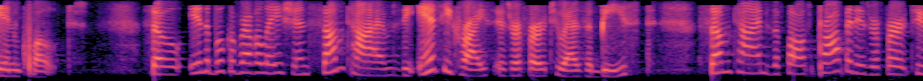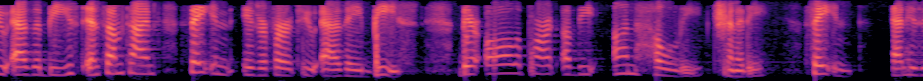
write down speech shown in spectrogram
end quote. So in the book of Revelation, sometimes the Antichrist is referred to as a beast. Sometimes the false prophet is referred to as a beast, and sometimes Satan is referred to as a beast. They're all a part of the unholy trinity. Satan and his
